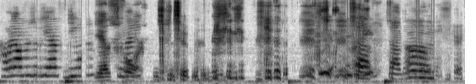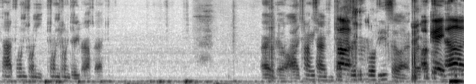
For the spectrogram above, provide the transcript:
how many offers does he have? D1? Yes, Too many. four. Tom, Tom, Um, Top 2020, 2023 prospect. Alright, Bill. Uh, Tommy time some Uh, technical difficulties, so uh, okay, uh,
